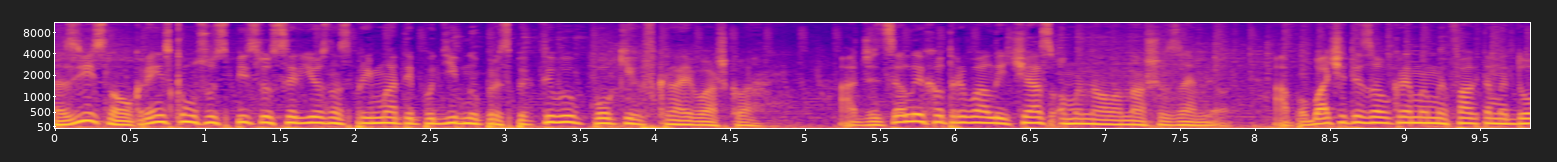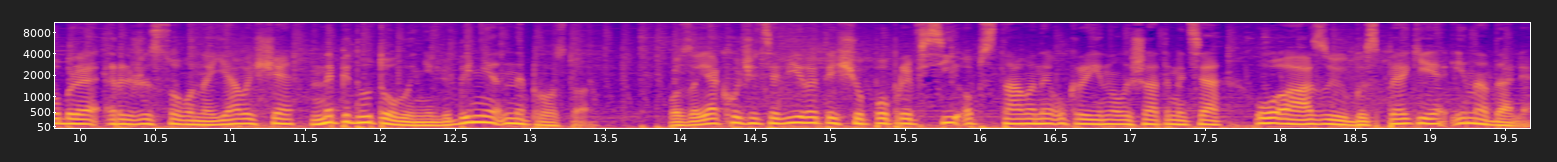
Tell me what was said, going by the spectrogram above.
Звісно, українському суспільству серйозно сприймати подібну перспективу поки вкрай важко. Адже це лихо тривалий час оминало нашу землю. А побачити за окремими фактами добре режисоване явище непідготовленій людині непросто. Позаяк хочеться вірити, що, попри всі обставини, Україна лишатиметься оазою безпеки і надалі.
